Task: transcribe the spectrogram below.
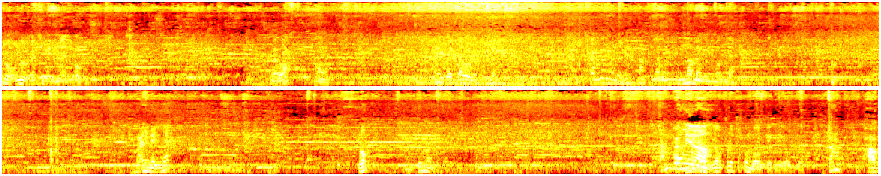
야, 술 오늘 왜 이렇게 맵냐, 이거? 매워? 어. 아니 맵다고 그랬는데. 깜짝놀라 맵다. 나는 겁나 매운 건데. 많이 맵냐? 줘? 응, 좀만 더. 짬뽕이랑 아, 옆으로 조금 먹을게 그래 옆으로. 짬, 밥,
